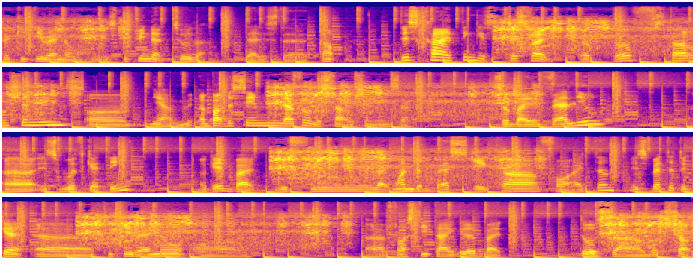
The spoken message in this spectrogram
the Kitty Reno. It's between that two lah. That is the top this car I think is just right above Star Ocean Wings or yeah about the same level with Star Ocean Wings uh. so by value uh, it's worth getting okay but if you like want the best A car for item it's better to get uh, Kitty Reno or uh, Frosty Tiger but those are workshop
